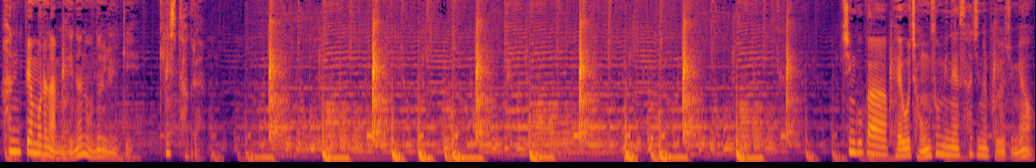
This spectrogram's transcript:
한 뼘으로 남기는 오늘 일기 키스타그램 친구가 배우 정소민의 사진을 보여주며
